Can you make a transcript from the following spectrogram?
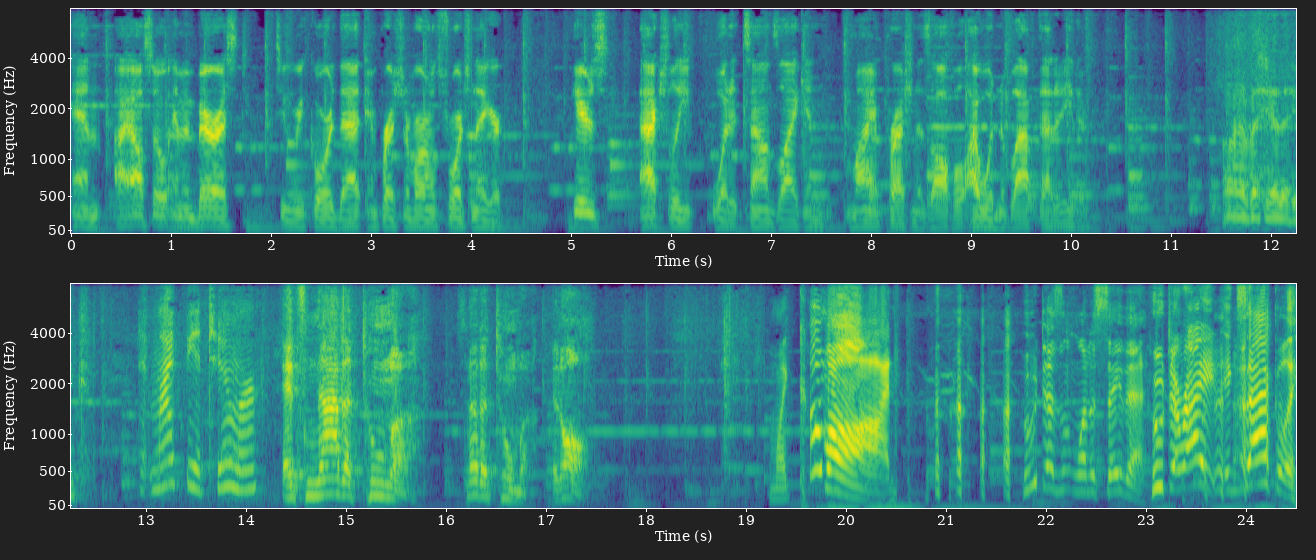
and I also am embarrassed to record that impression of Arnold Schwarzenegger. Here's actually what it sounds like, and my impression is awful. I wouldn't have laughed at it either. I have a headache. It might be a tumor. It's not a tumor. It's not a tumor at all. I'm like, come on. Who doesn't want to say that? Who to right? Exactly.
